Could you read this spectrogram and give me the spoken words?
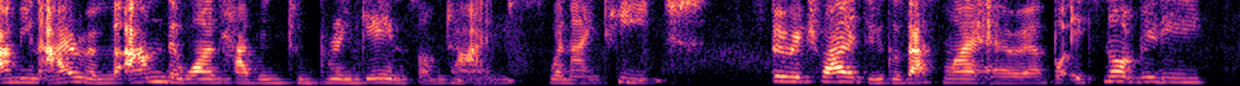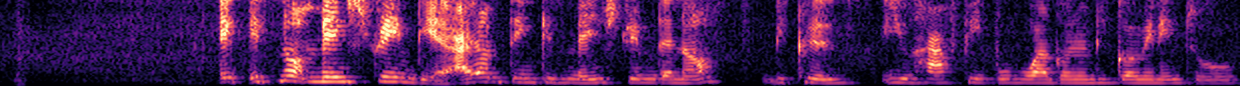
i mean i remember i'm the one having to bring in sometimes when i teach spirituality because that's my area but it's not really it, it's not mainstreamed yet. I don't think it's mainstreamed enough because you have people who are going to be going into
